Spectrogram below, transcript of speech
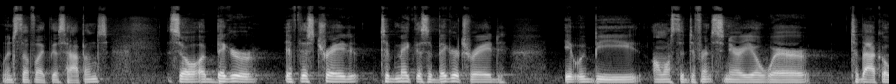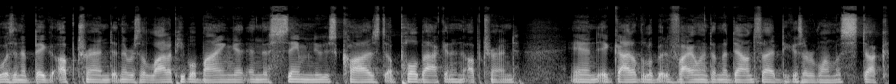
when stuff like this happens. So a bigger, if this trade, to make this a bigger trade, it would be almost a different scenario where tobacco was in a big uptrend and there was a lot of people buying it and the same news caused a pullback in an uptrend and it got a little bit violent on the downside because everyone was stuck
